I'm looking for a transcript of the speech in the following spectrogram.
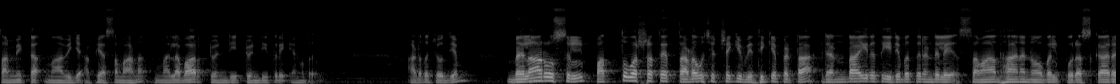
സംയുക്ത നാവിക അഭ്യാസമാണ് മലബാർ ട്വന്റി ട്വന്റി ത്രീ എന്നത്. അടുത്ത ചോദ്യം. ബെലാറൂസിൽ പത്ത് വർഷത്തെ തടവ് ശിക്ഷയ്ക്ക് വിധിക്കപ്പെട്ട രണ്ടായിരത്തി ഇരുപത്തിരണ്ടിലെ സമാധാന നോബൽ പുരസ്കാര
